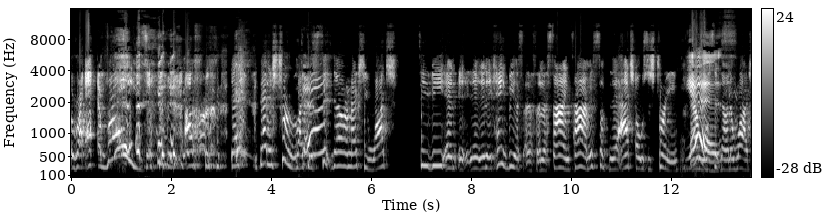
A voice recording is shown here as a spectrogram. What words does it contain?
right, right. I, that, that is true. Like okay. to sit down and actually watch TV, and it, and it can't be a, a, an assigned time. It's something that I chose to stream. Yeah, I'm gonna sit down and watch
